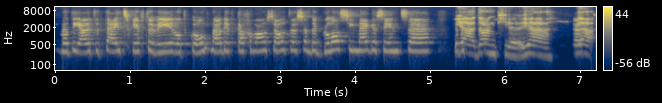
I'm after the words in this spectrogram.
Iemand die uit de tijdschriftenwereld komt. Nou, dit kan gewoon zo tussen de glossy magazines. Uh, ja, dank je. Ja, ja.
